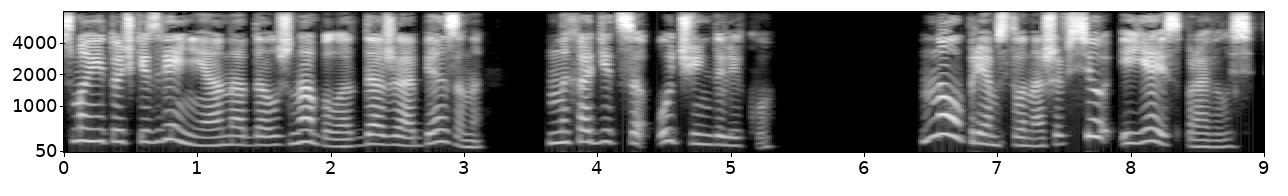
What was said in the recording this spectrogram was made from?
С моей точки зрения, она должна была, даже обязана, находиться очень далеко. Но упрямство наше все, и я исправилась.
